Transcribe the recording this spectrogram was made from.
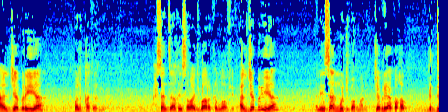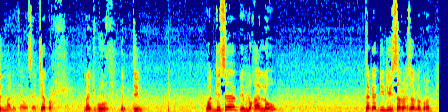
الجبرية والقدرية. أحسنت أخي سراج بارك الله فيك. الجبرية الإنسان مجبر مالت. جبرية كخب قدن مالت يا وسع. جبر مجبور قدن. ودي سب يبلغ له تقديدي يسرح زله بربي.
